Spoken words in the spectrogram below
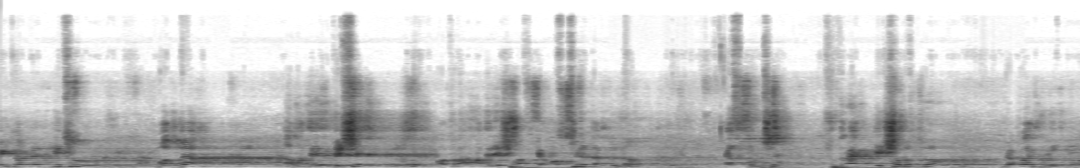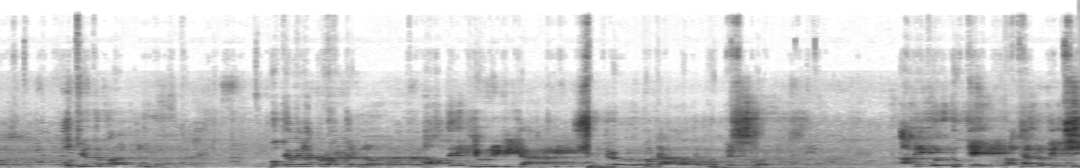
এই ধরনের কিছু বদলা আমাদের দেশে অথবা আমাদের এই সমাজকে অস্থিরতার জন্য কাজ করছে। সুতরাং এই সমস্ত ব্যাপারগুলো প্রতিহত করার জন্য, মোকাবেলা করার জন্য আমাদের ইউনিটিটা, সুদৃঢ় ঐক্যটা আমাদের খুব বেশি প্রয়োজন আমি ঐক্যকে প্রাধান্য দিচ্ছি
